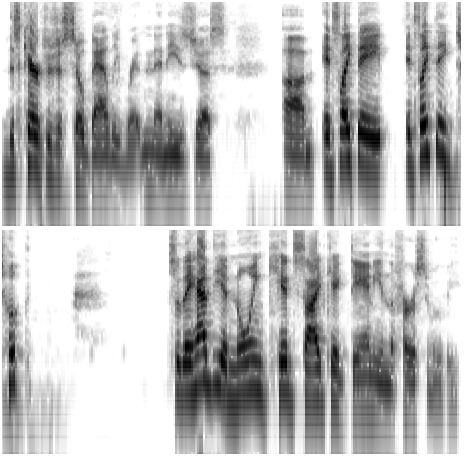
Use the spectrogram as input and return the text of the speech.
this character is just so badly written, and he's just um, it's like they it's like they took. So they had the annoying kid sidekick Danny in the first movie,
